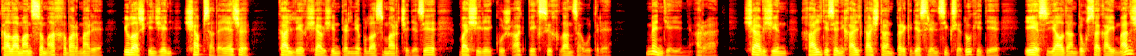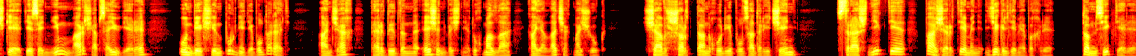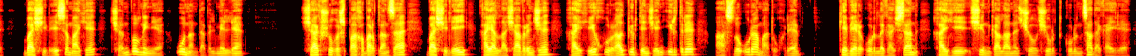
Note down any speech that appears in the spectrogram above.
Каламан сымақ хабармаре. Юлашкин шапса да ячы. Каллех шавшин тіліне бұлас марчы десе, Василей кушак пек сықланса утыры. Мәндейін ара. Шавшин хал десен хал таштан піркідесрен сіксе духеде, ес ялдан дұқса кайманышке десе ним мар шапса югері, унбекшин пурнеде бұлдарад. Анчах пәрдыдынны әшін вешне тухмалла, каялла чакма жүк. Шав шырттан хури пулсадыр ичен, страшник те пажыр темен егілдеме бұқыры тымзик тере, Башилей сымахе чын бұлныне унында білмелі. Шак шуғышпа хабартланса, Башилей каялла шаврынчы, хайхи хурал пүртенчен иртірі аслы урама. Кебер урлығашсан, хайхи шингаланы чул журт курынса да кайры.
